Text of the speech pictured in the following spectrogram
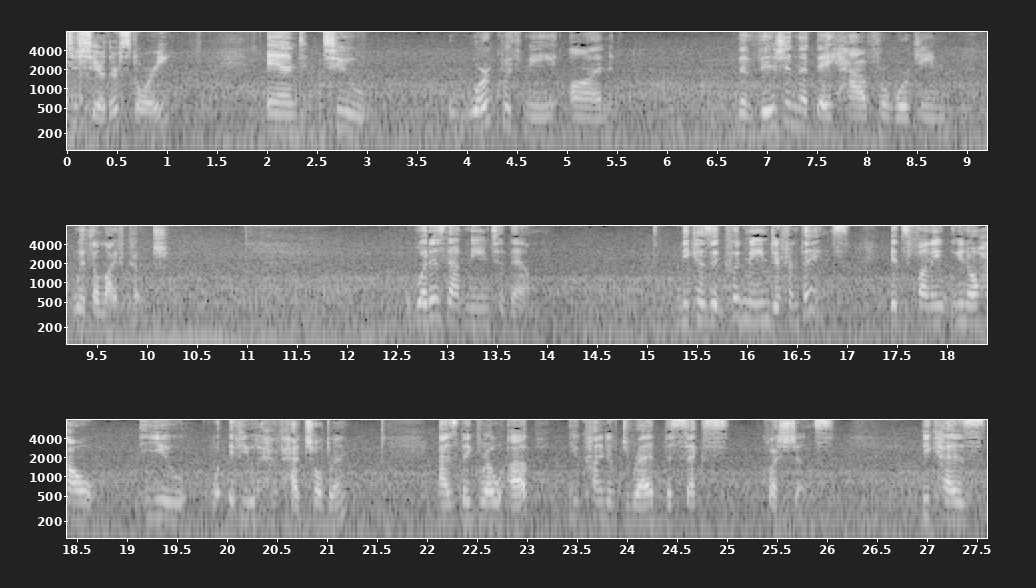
to share their story and to work with me on the vision that they have for working with a life coach. What does that mean to them? Because it could mean different things. It's funny, you know how you, if you have had children, as they grow up, you kind of dread the sex questions because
